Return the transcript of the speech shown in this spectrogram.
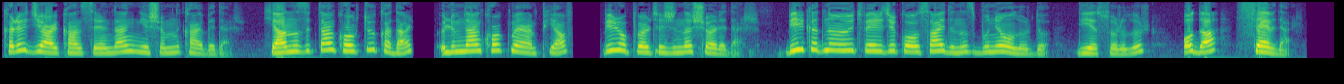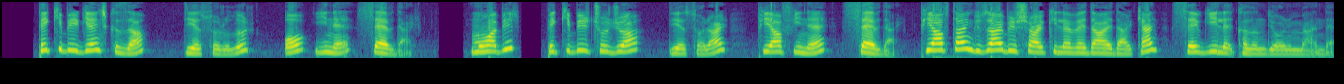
karaciğer kanserinden yaşamını kaybeder. Yalnızlıktan korktuğu kadar ölümden korkmayan Piaf bir röportajında şöyle der. Bir kadına öğüt verecek olsaydınız bu ne olurdu diye sorulur. O da sev der. Peki bir genç kıza diye sorulur. O yine sev der. Muhabir peki bir çocuğa diye sorar. Piaf yine sev der. Piaf'tan güzel bir şarkıyla veda ederken sevgiyle kalın diyorum ben de.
